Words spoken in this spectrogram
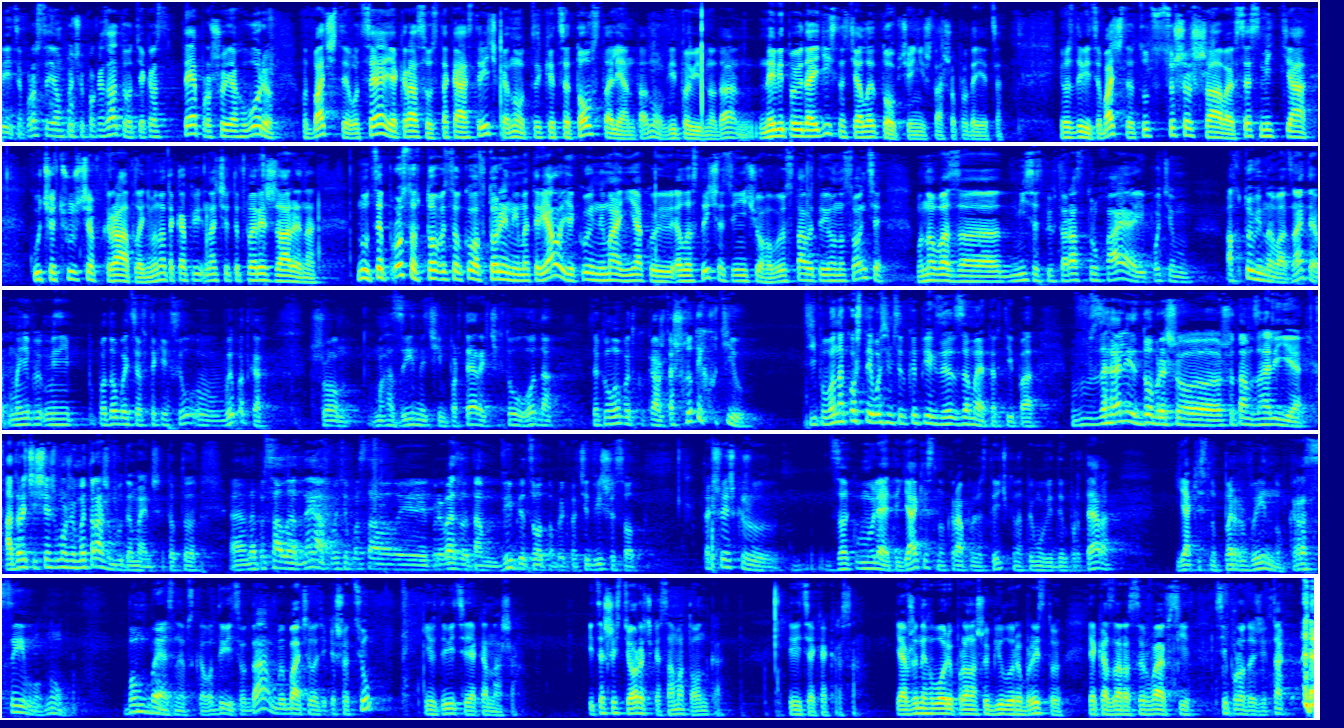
Дивіться, просто я вам хочу показати, от якраз те, про що я говорю. От бачите, оце якраз ось така стрічка, ну, тільки це товста лента, ну, відповідно, да? не відповідає дійсності, але товще, ніж та, що продається. І ось дивіться, бачите, тут все шершаве, все сміття, куча чуща вкраплень, вона така, начебто, пережарена. Ну, це просто 100% вторинний матеріал, якої немає ніякої еластичності, нічого. Ви ставите його на сонці, воно у вас за місяць-півтора струхає, і потім. А хто винуват? Знаєте, мені, мені подобається в таких сил, випадках, що магазини чи імпортери, чи хто угодно, в такому випадку кажуть, а що ти хотів? Типу, вона коштує 80 копійок за, за метр. Типа, взагалі добре, що, що там взагалі є. А до речі, ще ж може метраж буде менше. Тобто е, написали одне, а потім поставили, привезли там 2500, наприклад, чи 2600. Так що я ж кажу, закумуляйте якісну крапельну стрічку напряму від імпортера, якісну, первинну, красиву, ну, бомбезну, я б сказав. От Дивіться, да? ви бачили тільки що цю, і дивіться, яка наша. І це шістерочка, сама тонка. Дивіться, яка краса. Я вже не говорю про нашу білу ребристу, яка зараз рве всі, всі продажі. Так,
